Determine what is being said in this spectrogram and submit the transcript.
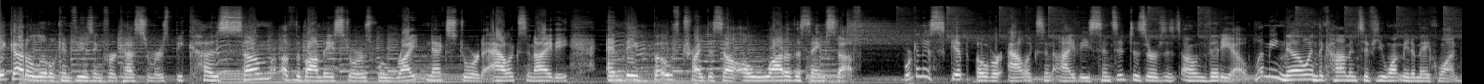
It got a little confusing for customers because some of the Bombay stores were right next door to Alex and Ivy, and they both tried to sell a lot of the same stuff. We're going to skip over Alex and Ivy since it deserves its own video. Let me know in the comments if you want me to make one.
